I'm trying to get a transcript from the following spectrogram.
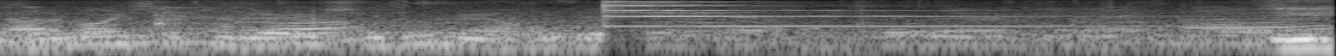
Normalement, ils sont chez vous, mais Di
